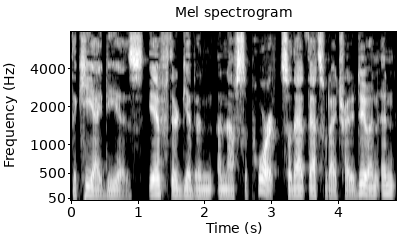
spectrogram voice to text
the key ideas if they're given enough support. So that that's what I try to do. And and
